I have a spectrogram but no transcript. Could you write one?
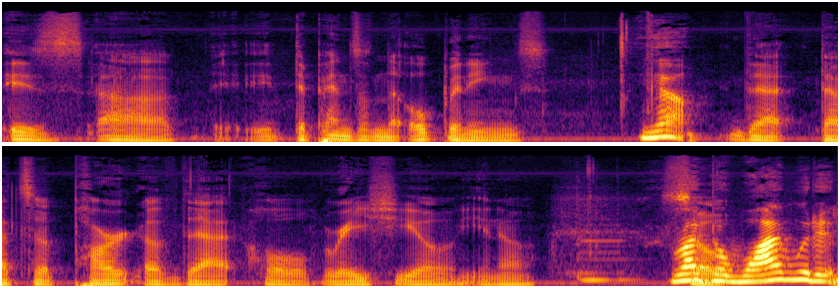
is. Uh, it depends on the openings. Yeah. That that's a part of that whole ratio, you know. Right, So but why would it?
